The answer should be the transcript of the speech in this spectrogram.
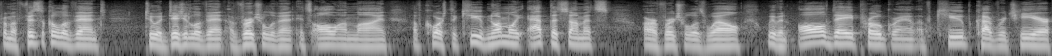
from a physical event to a digital event, a virtual event, it's all online. Of course, the CUBE, normally at the summits, are virtual as well. We have an all day program of CUBE coverage here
